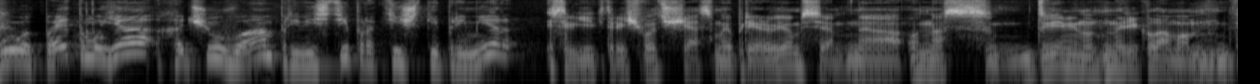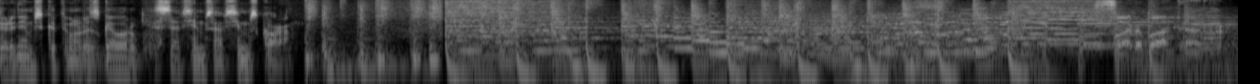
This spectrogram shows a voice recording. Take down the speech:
Вот, поэтому я хочу вам привести практический пример. Сергей Викторович, вот сейчас мы прервемся. Э, у нас две минуты на рекламу. Вернемся к этому разговору совсем-совсем скоро. Фарватер.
